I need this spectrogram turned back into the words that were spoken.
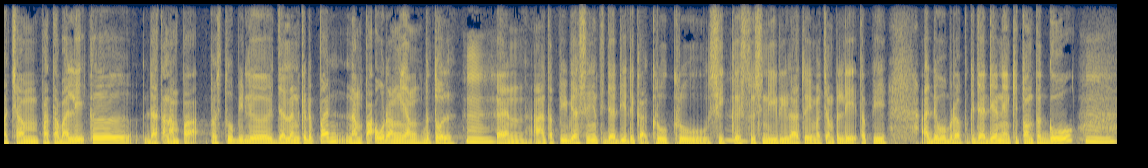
macam patah balik ke dah tak nampak. Lepas tu bila jalan ke depan nampak orang yang betul. Hmm. kan? Ha, tapi biasanya terjadi dekat kru-kru seekers hmm. tu sendirilah tu yang macam pelik. Tapi ada beberapa kejadian yang kita tegur. Hmm.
